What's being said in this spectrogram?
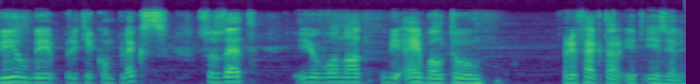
will be pretty complex so that you will not be able to refactor it easily.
